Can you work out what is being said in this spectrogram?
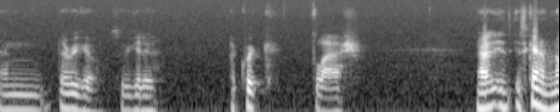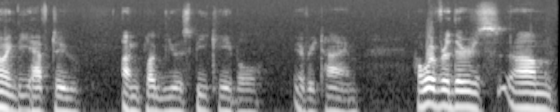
And there we go. So we get a, a quick flash. Now it, it's kind of annoying that you have to unplug the USB cable every time. However, there's um,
